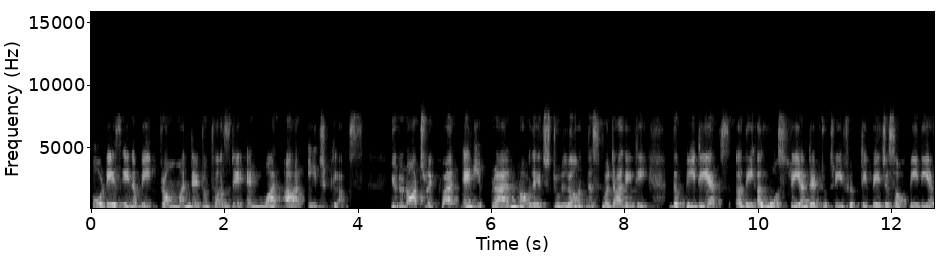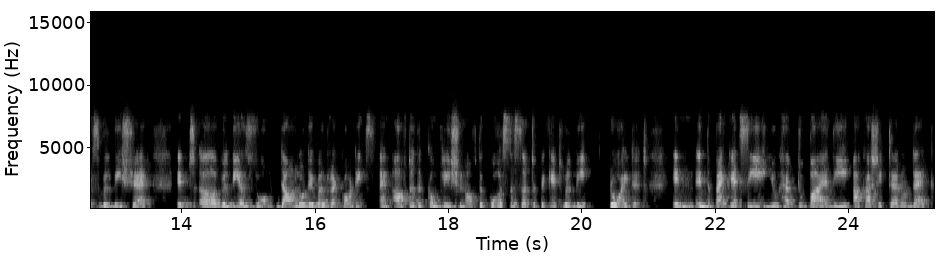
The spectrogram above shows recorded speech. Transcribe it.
four days in a week from Monday to Thursday and one hour each class. You do not require any prior knowledge to learn this modality. The PDFs, uh, the almost 300 to 350 pages of PDFs will be shared. It uh, will be a Zoom downloadable recordings. And after the completion of the course, the certificate will be provided. In, in the package C, you have to buy the Akashic Tarot deck.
